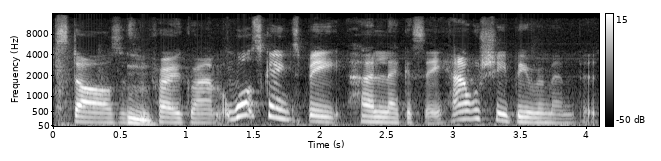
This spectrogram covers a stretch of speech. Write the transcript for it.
stars of Hmm. the programme. What's going to be her legacy? How will she be remembered?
